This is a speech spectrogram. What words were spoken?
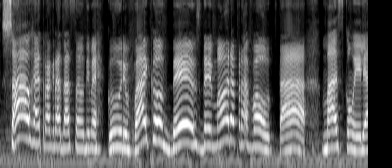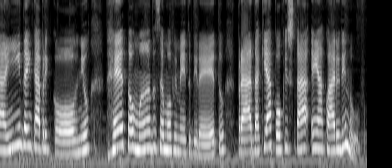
tchau, retrogradação de Mercúrio, vai com Deus, demora para voltar, mas com ele ainda em Capricórnio, retomando seu movimento direto, para daqui a pouco estar em Aquário de novo.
